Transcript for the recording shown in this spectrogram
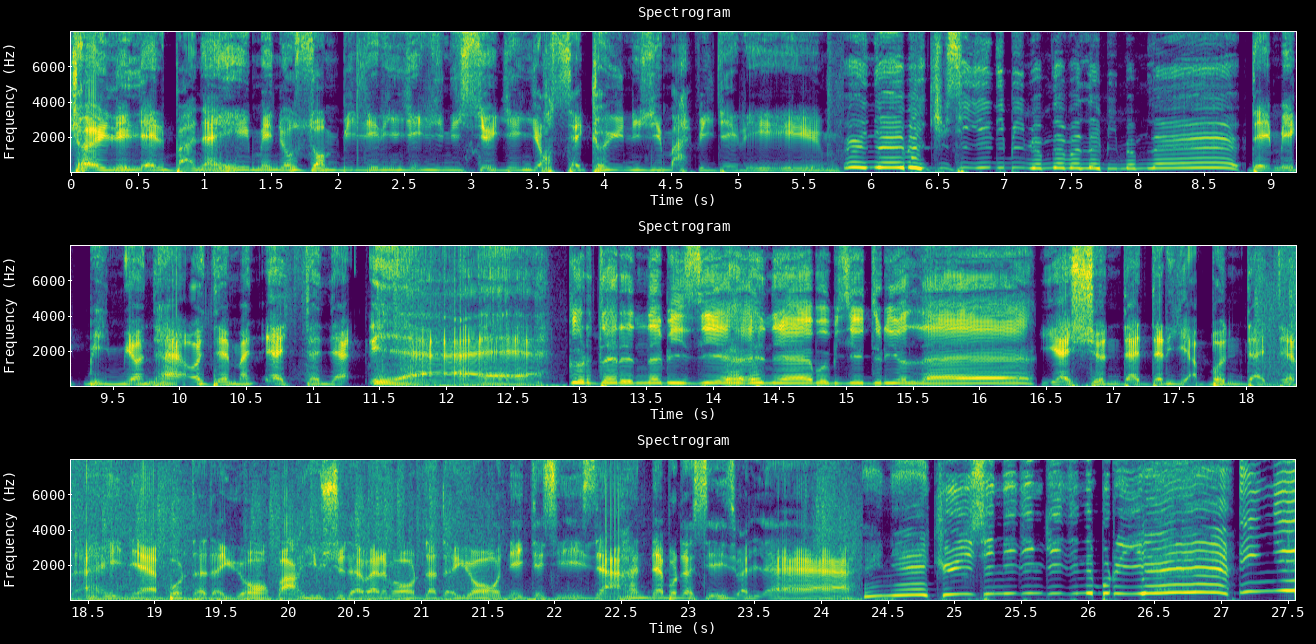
Köylüler bana hemen o zombilerin yerini söyleyin yoksa köyünüzü mahvederim. Anne ben kimse yeni bilmem ne valla bilmem ne. Demek bilmiyorsun ha o zaman etsene. Kurtarın la bizi anne bu bizi öldürüyor la. Ya şundadır ya bundadır. Aynı burada da yok. Bakayım şurada var mı orada da yok. Neredesiniz lan? Hande buradasınız valla. Anne köy sen neden geldin buraya? Anne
